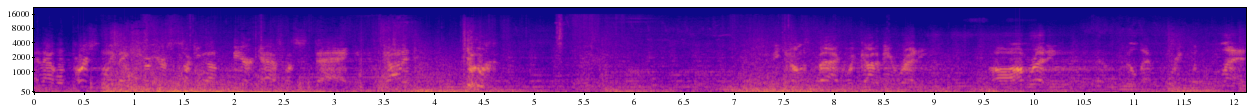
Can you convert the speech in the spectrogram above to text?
and I will personally make sure you're sucking up fear gas with Stagg. Got it? If he comes back, we gotta be ready. Oh, I'm ready. Fill that freak with lead.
